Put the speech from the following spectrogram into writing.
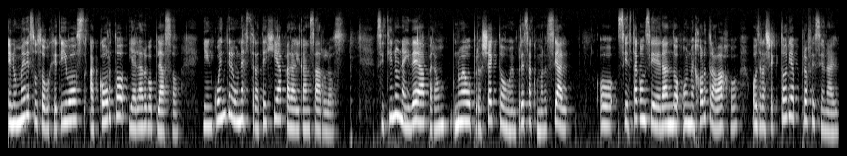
Enumere sus objetivos a corto y a largo plazo y encuentre una estrategia para alcanzarlos. Si tiene una idea para un nuevo proyecto o empresa comercial o si está considerando un mejor trabajo o trayectoria profesional.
